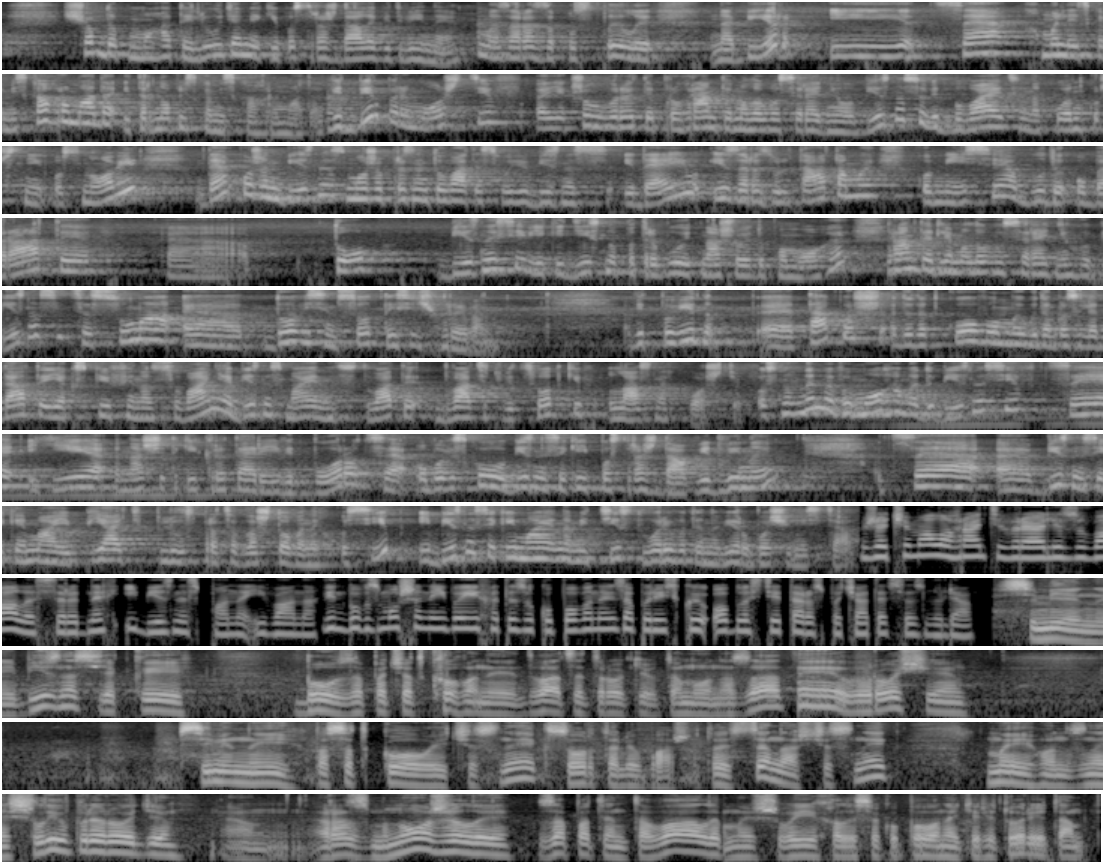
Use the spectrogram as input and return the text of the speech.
щоб допомагати людям, які постраждали від війни. Ми зараз запустили набір, і це Хмельницька міська громада і Тернопільська міська громада. Відбір переможців, е, якщо говорити про гранти малого середнього бізнесу, відбувається на конкурсній основі, де кожен бізнес може презентувати свою бізнес-ідею, і за результатами комісія буде обирати е, топ. Бізнесів, які дійсно потребують нашої допомоги. Гранти для малого середнього бізнесу це сума е, до 800 тисяч гривень. Відповідно, е, також додатково ми будемо розглядати як співфінансування. Бізнес має інвестувати 20% власних коштів. Основними вимогами до бізнесів це є наші такі критерії відбору. Це обов'язково бізнес, який постраждав від війни. Це е, бізнес, який має 5 плюс працевлаштованих осіб, і бізнес, який має на меті створювати нові робочі місця. Вже чимало грантів реалізували, серед них і бізнес пана Івана. Він був змушений виїхати з окупованої Запорізької області та розпочати все з нуля. сімейний бізнес, який був започаткований 20 років тому назад. Ми вирощуємо сімейний посадковий чесник сорта Любаша. Тобто це наш чесник. Ми його знайшли в природі, ем, розмножили, запатентували. Ми ж виїхали з окупованої території. Там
